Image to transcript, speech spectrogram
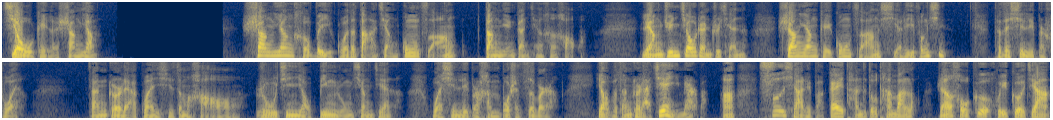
交给了商鞅。商鞅和魏国的大将公子昂当年感情很好啊。两军交战之前呢，商鞅给公子昂写了一封信。他在信里边说呀：“咱哥俩关系这么好，如今要兵戎相见了，我心里边很不是滋味啊。要不咱哥俩见一面吧？啊，私下里把该谈的都谈完了，然后各回各家，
